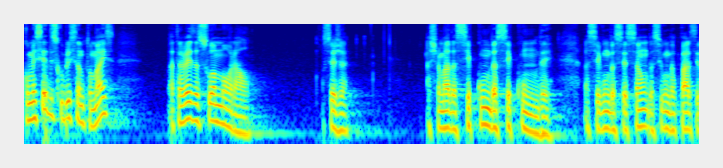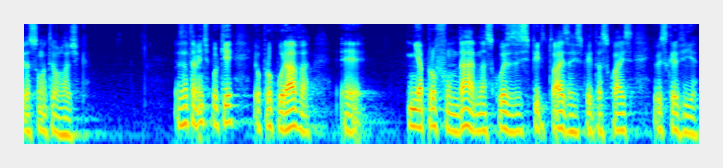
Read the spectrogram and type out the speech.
Comecei a descobrir Santo Tomás através da sua moral, ou seja, a chamada secunda secunde, a segunda sessão da segunda parte da Suma Teológica. Exatamente porque eu procurava é, me aprofundar nas coisas espirituais a respeito das quais eu escrevia.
